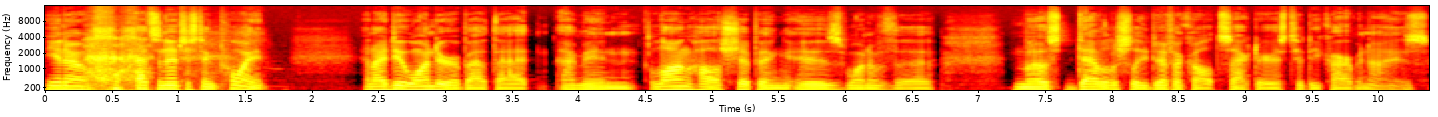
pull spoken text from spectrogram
You know, that's an interesting. And I do wonder about that. I mean, long haul shipping is one of the most devilishly difficult sectors to decarbonize.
